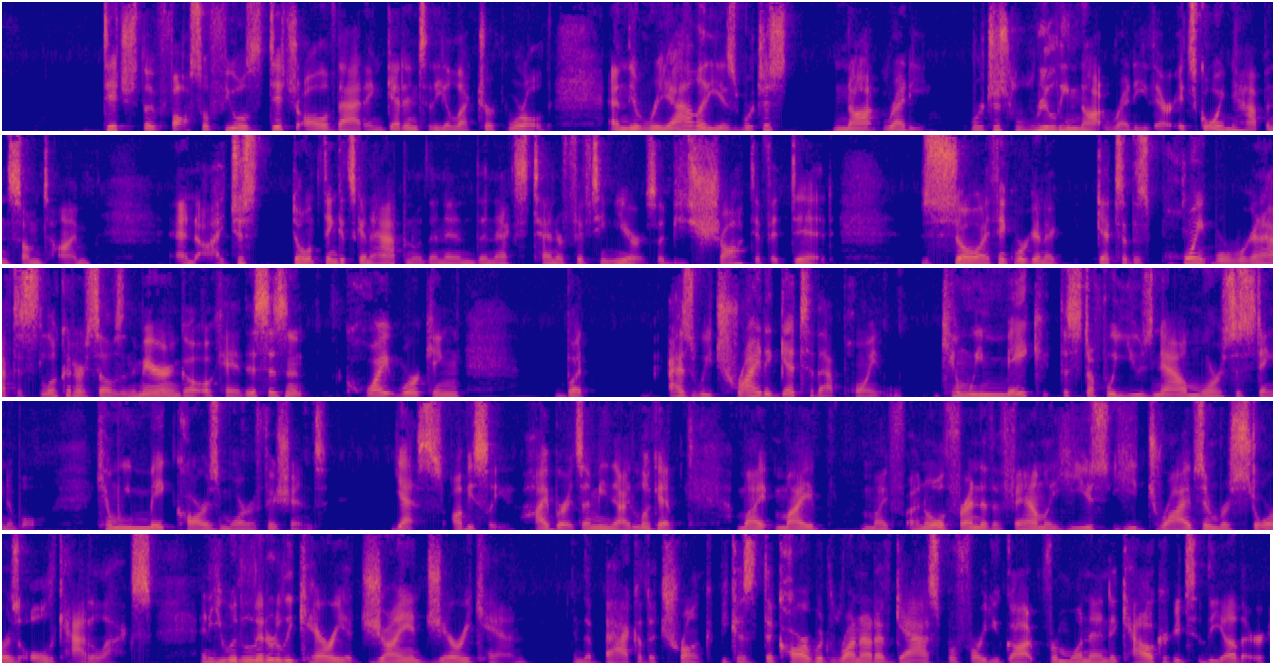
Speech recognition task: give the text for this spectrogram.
ditch the fossil fuels, ditch all of that, and get into the electric world. And the reality is, we're just not ready. We're just really not ready there. It's going to happen sometime, and I just don't think it's going to happen within the next ten or fifteen years. I'd be shocked if it did. So I think we're going to get to this point where we're going to have to look at ourselves in the mirror and go, okay, this isn't quite working. But as we try to get to that point, can we make the stuff we use now more sustainable? Can we make cars more efficient? Yes, obviously, hybrids. I mean, I look at my my my an old friend of the family. He used he drives and restores old Cadillacs, and he would literally carry a giant jerry can in the back of the trunk because the car would run out of gas before you got from one end of Calgary to the other.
